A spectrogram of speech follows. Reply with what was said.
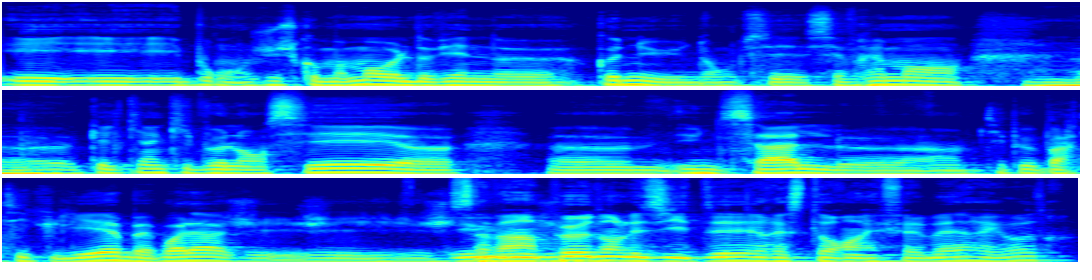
Et, bon, jusqu'au moment où elles deviennent connues. Donc, c'est vraiment mmh. quelqu'un qui veut lancer une salle un petit peu particulière. Ben voilà, Ça va un peu dans les idées restaurants éphémères et autres?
